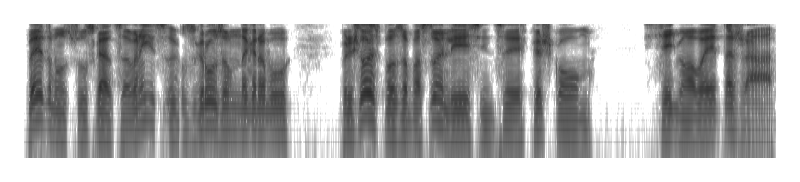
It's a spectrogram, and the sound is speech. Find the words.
поэтому спускаться вниз с грузом на гробу пришлось по запасной лестнице пешком с седьмого этажа.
